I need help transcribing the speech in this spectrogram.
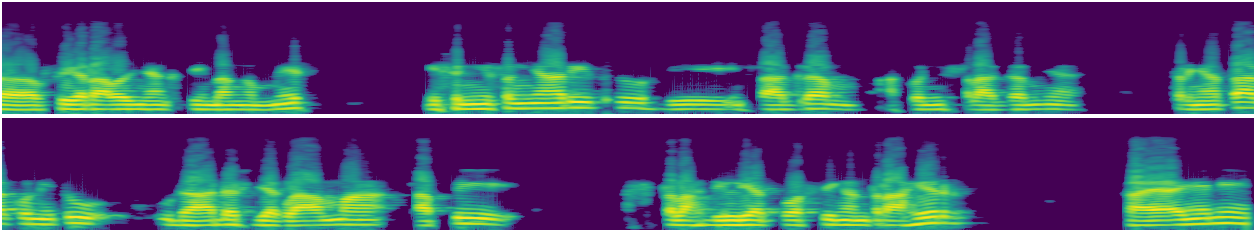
eh, viralnya ketimbang ngemis, iseng-iseng nyari tuh di Instagram akun Instagramnya. Ternyata akun itu udah ada sejak lama, tapi setelah dilihat postingan terakhir, kayaknya nih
